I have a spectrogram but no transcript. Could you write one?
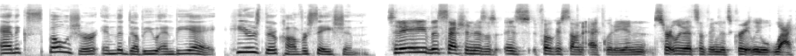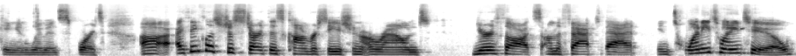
and exposure in the WNBA. Here's their conversation. Today, the session is, is focused on equity, and certainly that's something that's greatly lacking in women's sports. Uh, I think let's just start this conversation around your thoughts on the fact that in 2022,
